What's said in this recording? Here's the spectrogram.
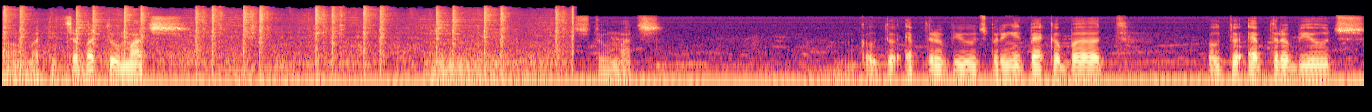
uh, but it's a bit too much. Mm, it's too much. Go to attributes bring it back a bit. Go to attributes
